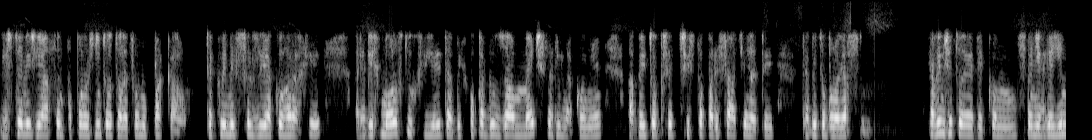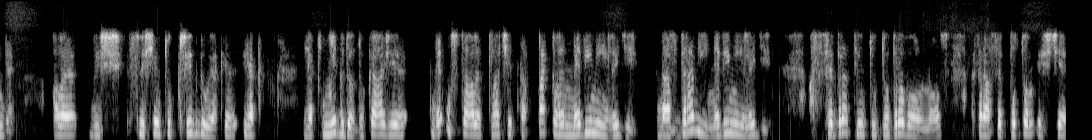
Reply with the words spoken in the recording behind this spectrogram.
věřte mi, že já jsem po položení toho telefonu pakal. Tekly mi slzy jako hrachy a kdybych mohl v tu chvíli, tak bych opravdu vzal meč, sedl na koně a byl to před 350 lety, tak by to bylo jasné. Já vím, že to je teď jsme někde jinde, ale když slyším tu křivdu, jak, jak, jak někdo dokáže neustále tlačit na takhle nevinný lidi, na zdraví nevinný lidi a sebrat jim tu dobrovolnost, která se potom ještě,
